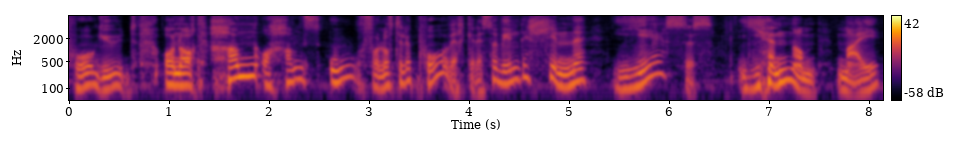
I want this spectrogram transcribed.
på Gud, og når Han og Hans ord får lov til å påvirke det, så vil det skinne Jesus gjennom meg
